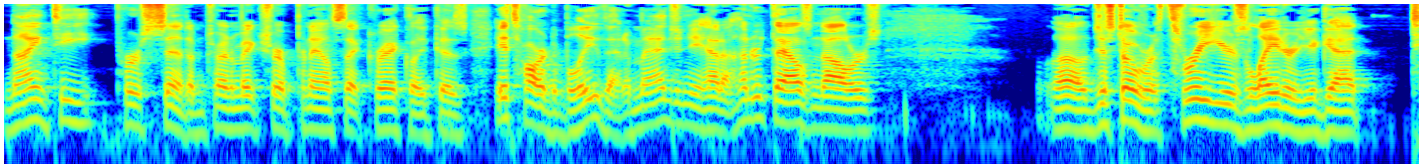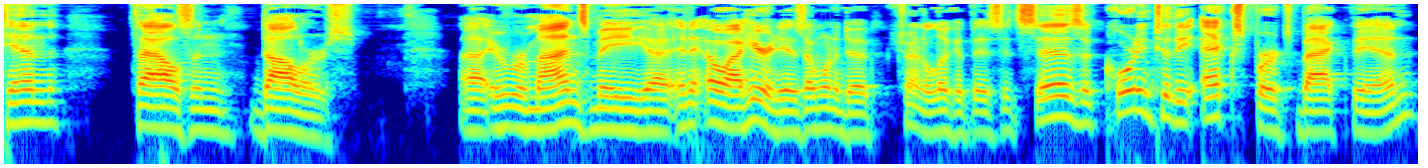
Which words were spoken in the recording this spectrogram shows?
90%. I'm trying to make sure I pronounce that correctly because it's hard to believe that. Imagine you had $100,000. Uh, just over three years later, you got 10 thousand dollars. Uh, it reminds me, uh, and oh, I here it is. I wanted to trying to look at this. It says, according to the experts back then,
